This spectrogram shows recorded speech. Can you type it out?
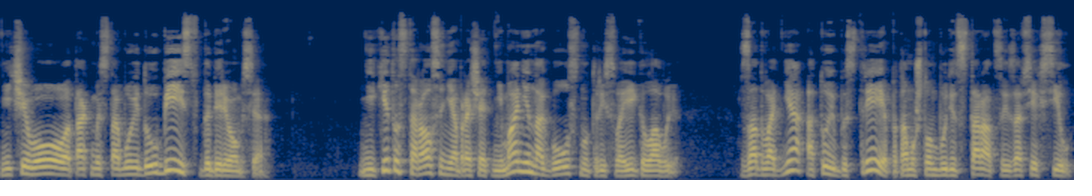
Ничего, так мы с тобой до убийств доберемся. Никита старался не обращать внимания на голос внутри своей головы. За два дня, а то и быстрее, потому что он будет стараться изо всех сил,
